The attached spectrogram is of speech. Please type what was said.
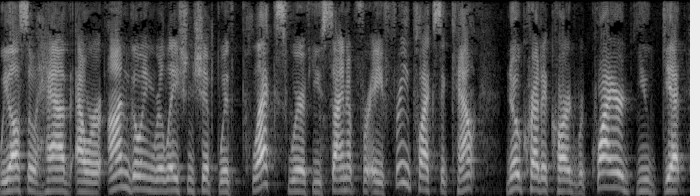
We also have our ongoing relationship with Plex, where if you sign up for a free Plex account, no credit card required, you get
